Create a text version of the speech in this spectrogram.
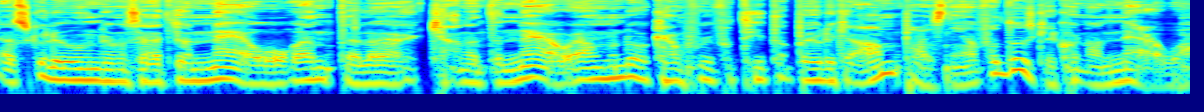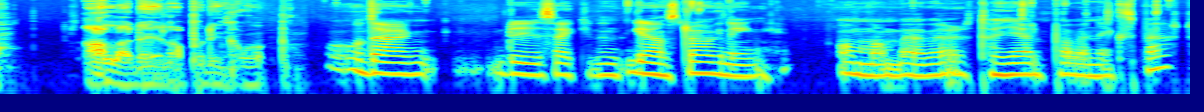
jag skulle ungdomen säga att jag når inte eller jag kan inte nå, ja men då kanske vi får titta på olika anpassningar för att du ska kunna nå alla delar på din kropp. Och där blir det säkert en gränsdragning om man behöver ta hjälp av en expert?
